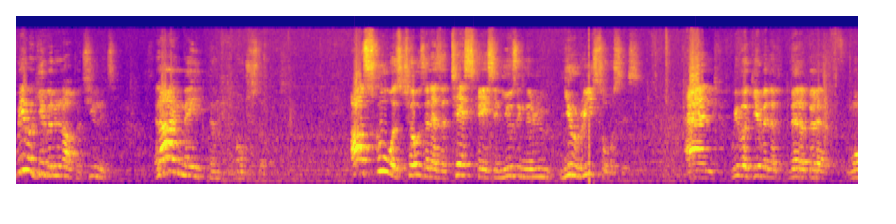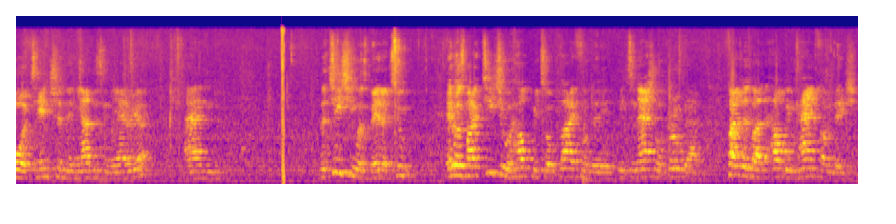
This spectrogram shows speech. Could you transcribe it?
we were given an opportunity, and I made the most of it. Our school was chosen as a test case in using the new resources, and we were given a little bit of more attention than the others in the area, and the teaching was better too. It was my teacher who helped me to apply for the international program funded by the Helping Hand Foundation.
